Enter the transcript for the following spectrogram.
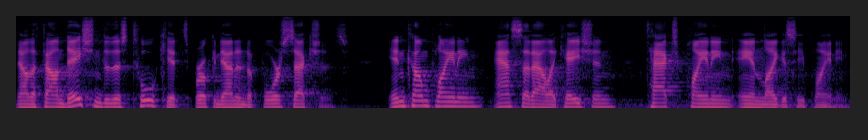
Now, the foundation to this toolkit is broken down into four sections income planning, asset allocation, tax planning, and legacy planning.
